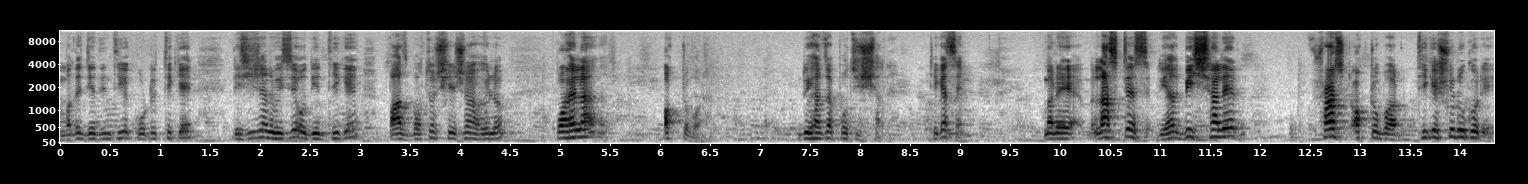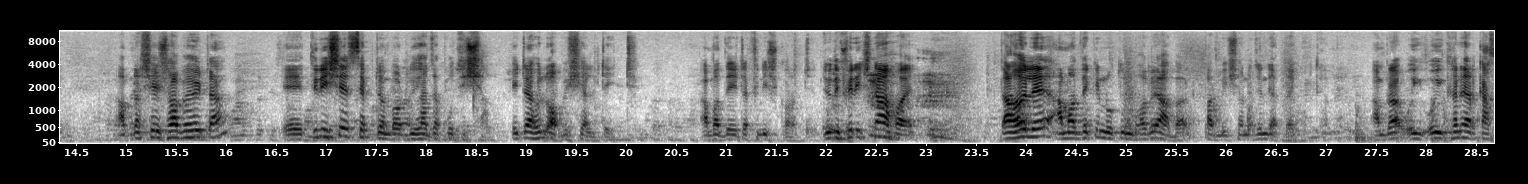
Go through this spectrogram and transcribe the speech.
আমাদের যেদিন থেকে কোর্টের থেকে ডিসিশন হয়েছে ওই দিন থেকে পাঁচ বছর শেষ হওয়া হলো পহেলা অক্টোবর দুই হাজার পঁচিশ সালে, ঠিক আছে? মানে লাস্টে দুই হাজার বিশ সালের ফার্স্ট অক্টোবর থেকে শুরু করে আপনার শেষ হবে এটা তিরিশে সেপ্টেম্বর দুই হাজার পঁচিশ সাল। এটা হলো অফিসিয়াল ডেট আমাদের এটা ফিনিশ করার জন্য। যদি ফিনিশ না হয় তাহলে আমাদেরকে নতুনভাবে আবার পারমিশনের জন্য অ্যাপ্লাই করতে হবে। আমরা ওই ওইখানে আর কাজ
